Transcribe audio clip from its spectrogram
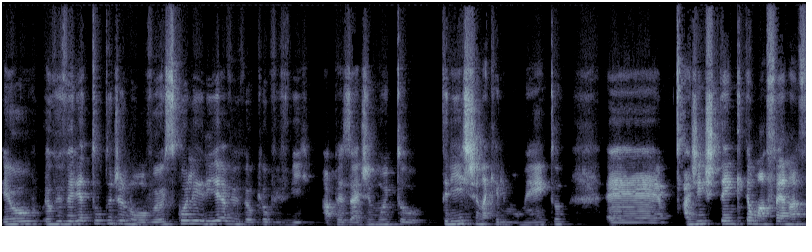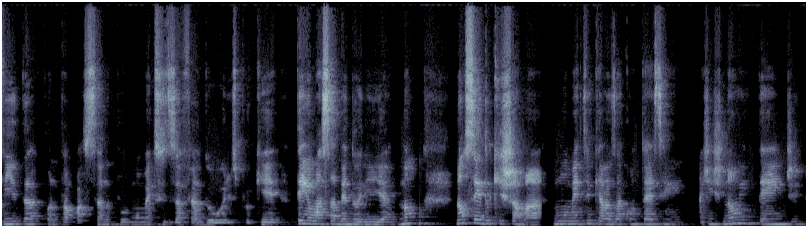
eu, eu viveria tudo de novo. Eu escolheria viver o que eu vivi, apesar de muito triste naquele momento. É, a gente tem que ter uma fé na vida quando está passando por momentos desafiadores, porque tem uma sabedoria, não, não sei do que chamar. No momento em que elas acontecem, a gente não entende,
